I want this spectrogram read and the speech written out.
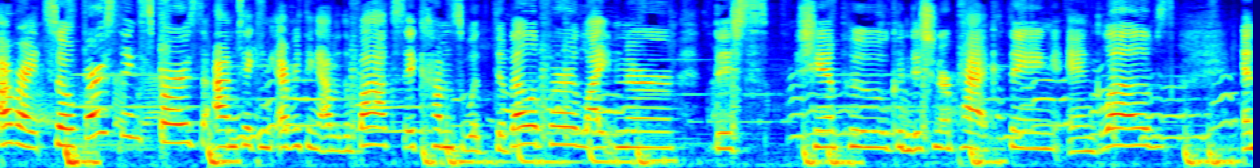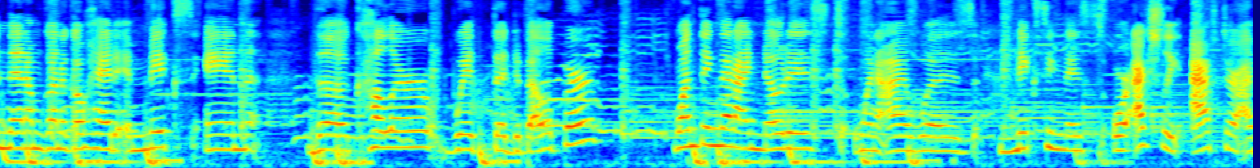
Alright, so first things first, I'm taking everything out of the box. It comes with developer, lightener, this shampoo, conditioner pack thing, and gloves. And then I'm gonna go ahead and mix in the color with the developer. One thing that I noticed when I was mixing this, or actually after I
